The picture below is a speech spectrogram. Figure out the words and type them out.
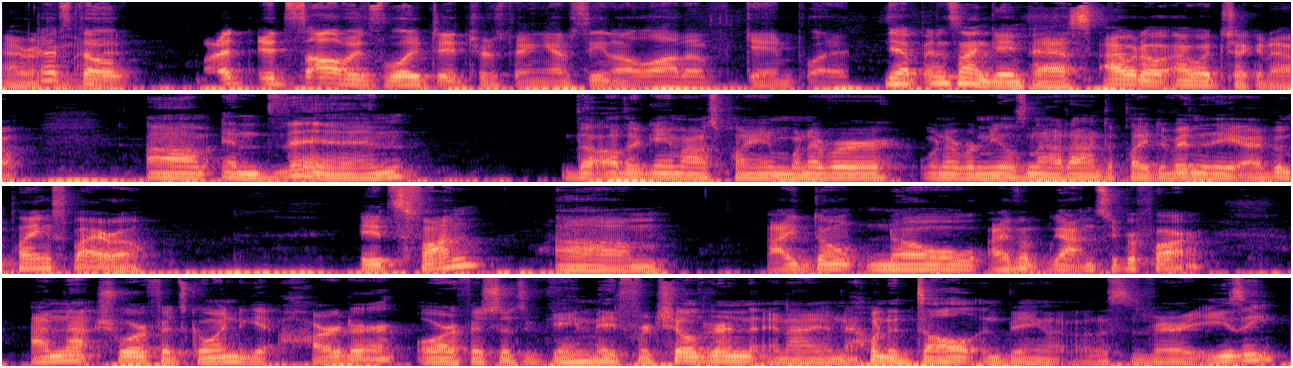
I recommend That's it. dope. I- It's always looked interesting. I've seen a lot of gameplay. Yep, and it's on Game Pass. I would I would check it out. Um, and then the other game I was playing whenever whenever Neil's not on to play Divinity, I've been playing Spyro. It's fun. Um, I don't know. I haven't gotten super far. I'm not sure if it's going to get harder or if it's just a game made for children, and I am now an adult and being like, "Oh, this is very easy."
